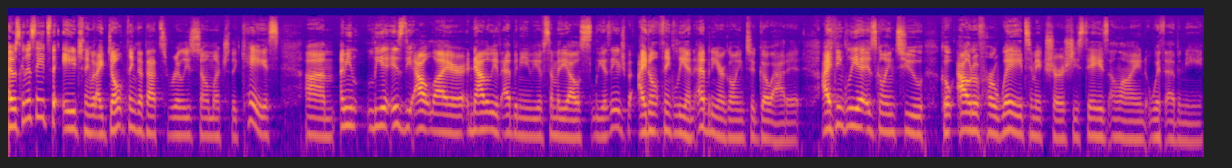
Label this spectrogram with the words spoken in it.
I was gonna say it's the age thing, but I don't think that that's really so much the case. Um, I mean, Leah is the outlier. Now that we have Eboni, we have somebody else Leah's age, but I don't think Leah and Eboni are going to go at it. I think Leah is going to go out of her way to make sure she stays aligned with Eboni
